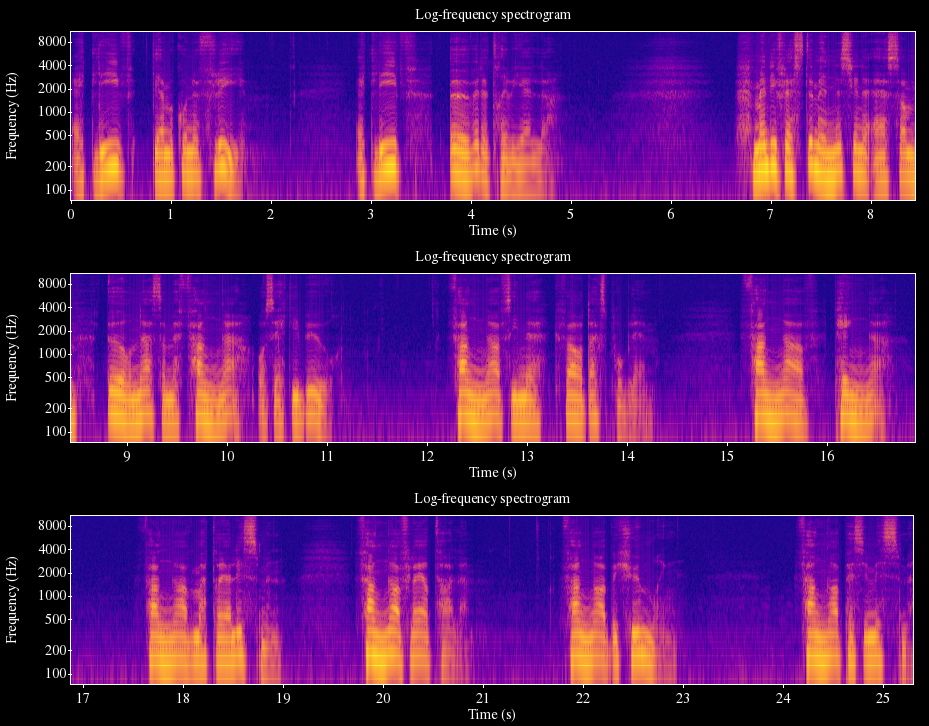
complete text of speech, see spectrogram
et liv der vi kunne fly. Et liv over det trivielle. Men de fleste menneskene er som ørner som er fanga og satt i bur. Fanga av sine hverdagsproblem. Fanga av penger. Fanga av materialismen. Fanga av flertallet. Fanga av bekymring. Fanga av pessimisme.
